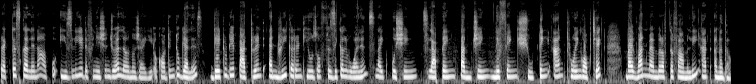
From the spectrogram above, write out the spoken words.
प्रैक्टिस कर लेना, आपको ईजिली ये डेफिनेशन जो है लर्न हो जाएगी। According to Gelles day to day pattern and recurrent use of physical violence like pushing slapping punching knifing shooting and throwing object by one member of the family at another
